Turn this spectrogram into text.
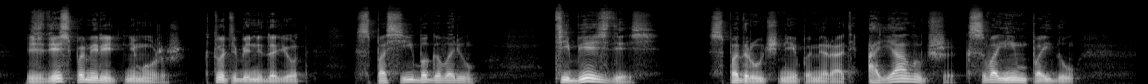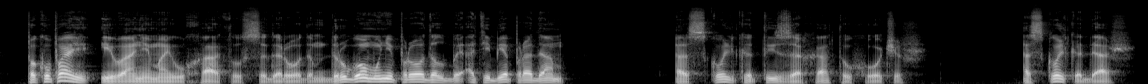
— здесь помереть не можешь. Кто тебе не дает?» «Спасибо, — говорю, — тебе здесь сподручнее помирать, а я лучше к своим пойду. Покупай, Иване, мою хату с огородом, другому не продал бы, а тебе продам. А сколько ты за хату хочешь? А сколько дашь?»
